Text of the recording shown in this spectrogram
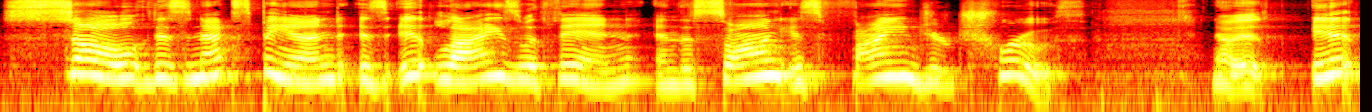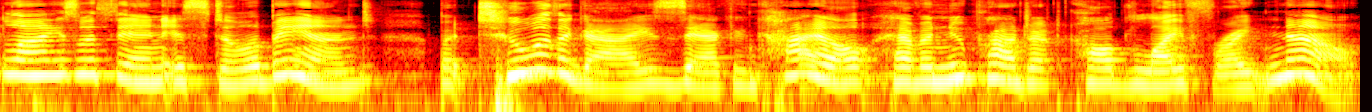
So this next band is It Lies Within, and the song is Find Your Truth. Now, It, it Lies Within is still a band, but two of the guys, Zach and Kyle, have a new project called Life Right Now.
